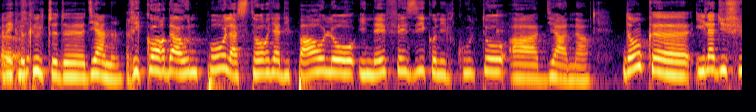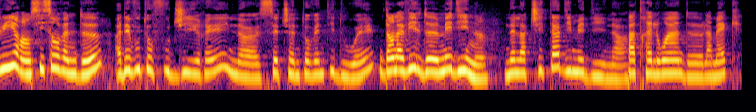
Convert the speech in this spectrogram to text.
avec Euh, le culte de Diane. Ricorda un po' la storia di Paolo in Efesi con il culto a Diana. Donc, euh, il a dû fuir en 622 Ha dovuto fuggire in eh, 622 dans la ville de Médine, nella città di Medina, pas très loin de la Mecque.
